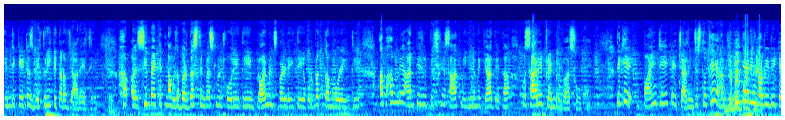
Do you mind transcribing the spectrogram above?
انڈیکیٹرز بہتری کی طرف جا رہے تھے۔ سی پیک اتنا زبردست انویسٹمنٹ ہو رہی تھی امپلائمنٹس بڑھ رہی تھی غربت کم ہو رہی تھی۔ اب ہم نے آن کے پچھلے سات مہینے میں کیا دیکھا وہ سارے ٹرینڈ ریورس ہو گئے۔ دیکھیں پوائنٹ یہ کہ چیلنجز تو تھے ہم یہ کہہ رہی ہوں کبھی بھی کہ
